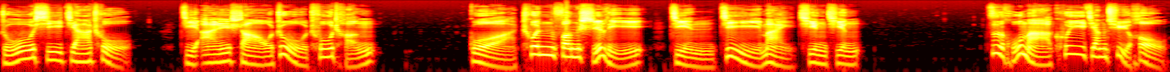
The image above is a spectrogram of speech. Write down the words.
竹溪家处，既安少住出城。过春风十里，尽荠麦青青。自胡马窥江去后，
